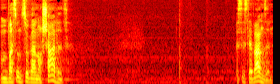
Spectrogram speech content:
Und was uns sogar noch schadet. Es ist der Wahnsinn.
